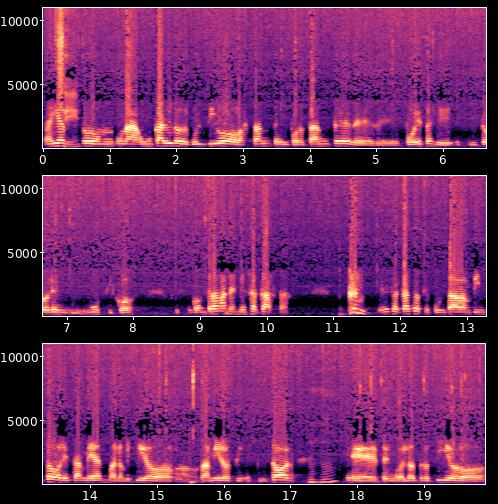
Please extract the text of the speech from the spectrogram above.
había todo un, una, un caldo de cultivo bastante importante de, de poetas y escritores y músicos que se encontraban en esa casa. en esa casa se juntaban pintores también. Bueno, mi tío Ramiro es pintor. eh, tengo el otro tío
